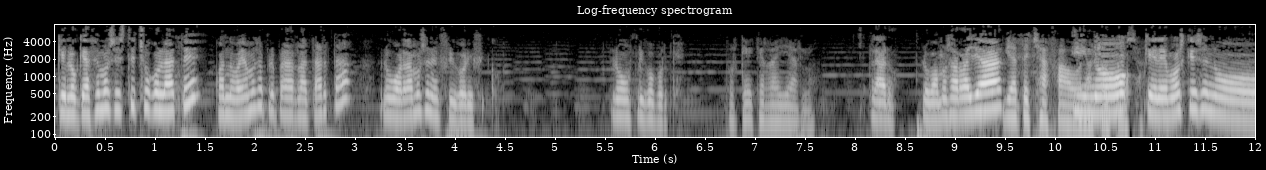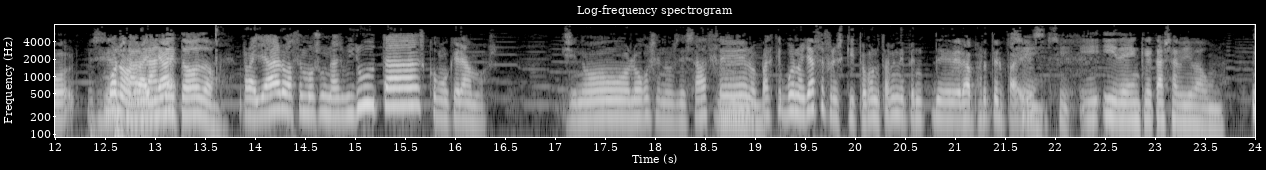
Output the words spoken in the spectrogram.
Que lo que hacemos este chocolate, cuando vayamos a preparar la tarta, lo guardamos en el frigorífico. Luego explico por qué. Porque hay que rayarlo. Claro, lo vamos a rayar Ya te chafado y no sorpresa. queremos que se nos... Bueno, nos hablan de rayar, todo. rayar o hacemos unas virutas, como queramos. Y si no, luego se nos deshace. Mm. Lo que pasa es que, bueno, ya hace fresquito. Bueno, también depende de la parte del Sí, país. sí. Y, y de en qué casa viva uno.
